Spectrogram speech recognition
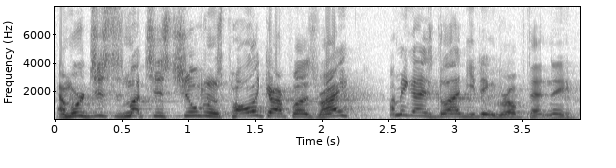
And we're just as much his children as Polycarp was, right? How many guys glad you didn't grow up with that name?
